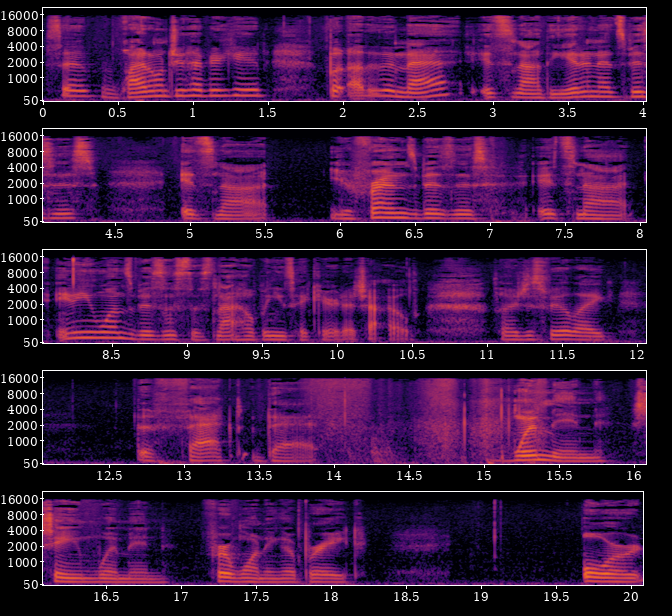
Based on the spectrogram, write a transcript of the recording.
said, Why don't you have your kid? But other than that, it's not the internet's business. It's not your friend's business. It's not anyone's business that's not helping you take care of that child. So I just feel like the fact that women shame women for wanting a break or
